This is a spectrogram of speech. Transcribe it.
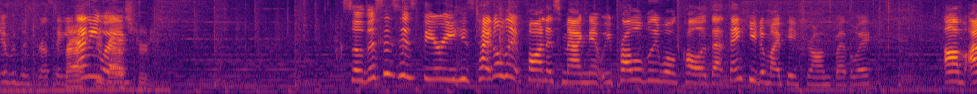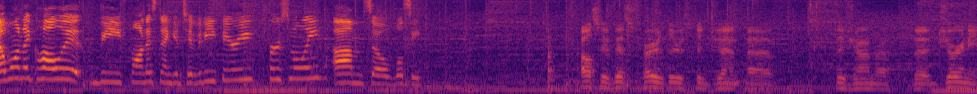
it was interesting. Crafty anyway. bastard. So this is his theory. He's titled it Faunus Magnet. We probably won't call it that. Thank you to my patrons, by the way. Um, I want to call it the Faunus Negativity Theory, personally. Um, so we'll see. Also, this furthers the gen, uh, the genre, the journey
